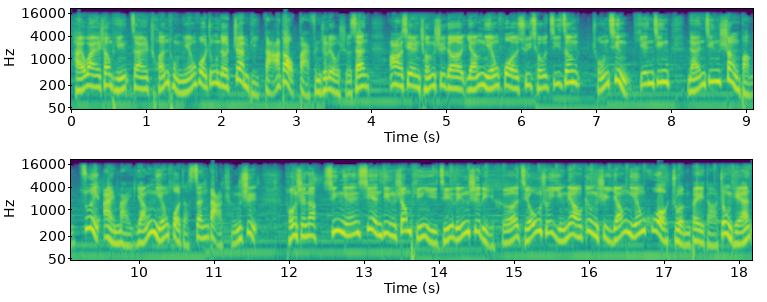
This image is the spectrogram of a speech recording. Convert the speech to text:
海外商品在传统年货中的占比达到百分之六十三。二线城市的羊年货需求激增，重庆、天津、南京上榜最爱买羊年货的三大城市。同时呢，新年限定商品以及零食礼盒、酒水饮料更是羊年货准备的重点。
